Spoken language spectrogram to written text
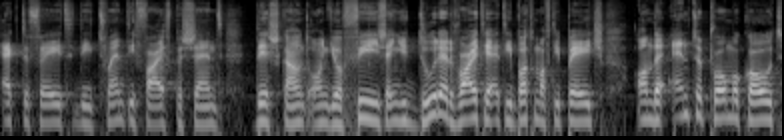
activate the 25% discount on your fees. And you do that right here at the bottom of the page on the enter promo code.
